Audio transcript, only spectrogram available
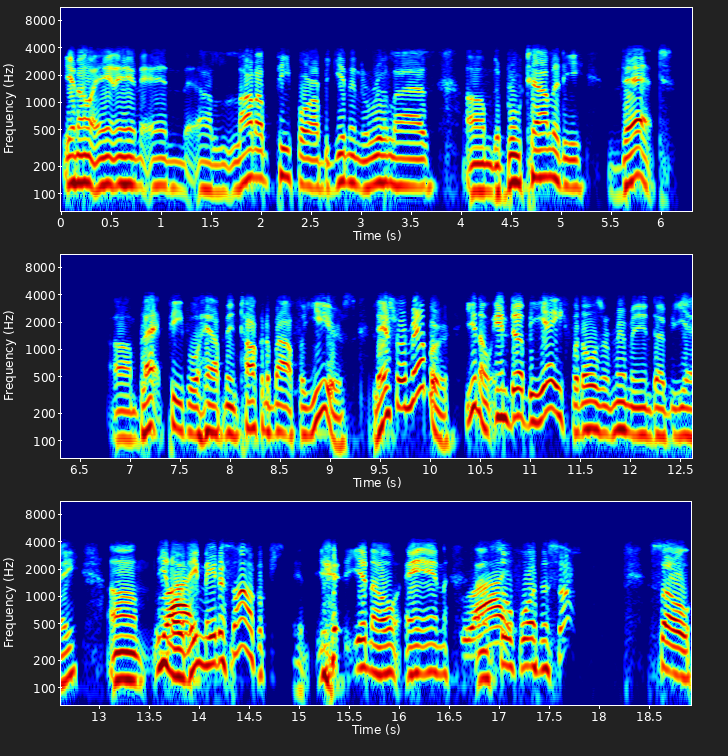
You know, and, and and a lot of people are beginning to realize um, the brutality that um, black people have been talking about for years. Let's remember, you know, NWA. For those who remember NWA, um, you right. know, they made a song. You know, and, right. and so forth and so. on. So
